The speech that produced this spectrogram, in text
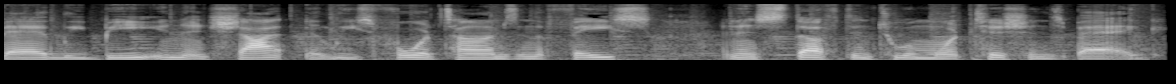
badly beaten and shot at least four times in the face and then stuffed into a mortician's bag.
